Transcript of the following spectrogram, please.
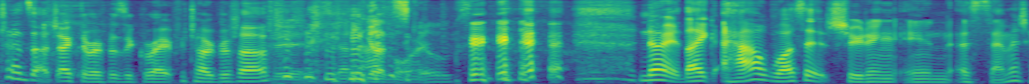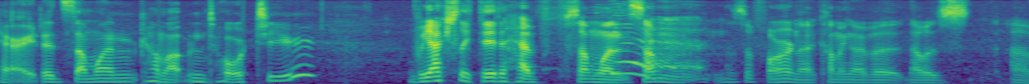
Turns out Jack the Ripper's a great photographer. Dude, he's got an eye Got for it. skills. no, like, how was it shooting in a cemetery? Did someone come up and talk to you? We actually did have someone. Some there's a foreigner coming over that was uh,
